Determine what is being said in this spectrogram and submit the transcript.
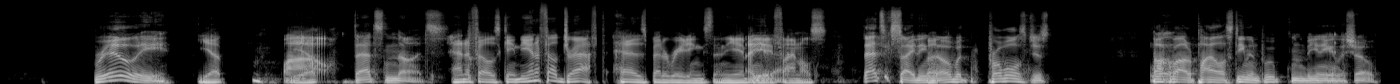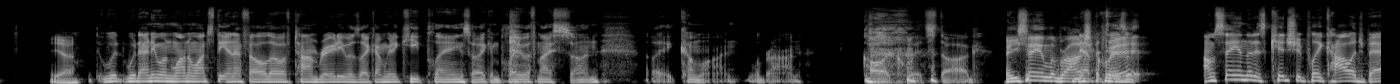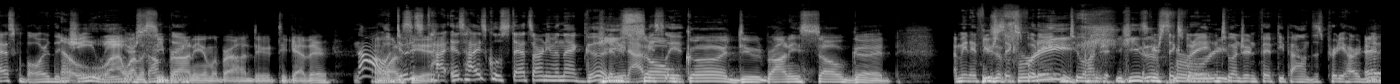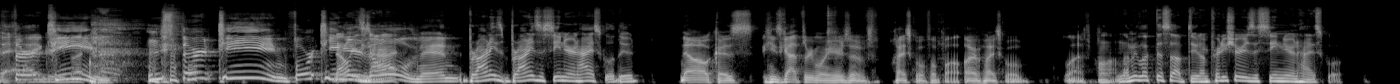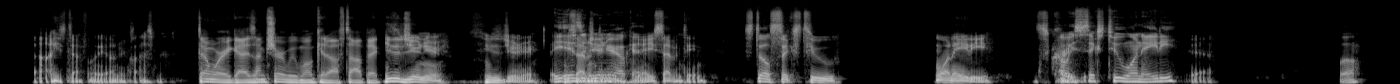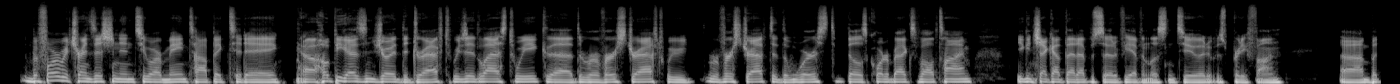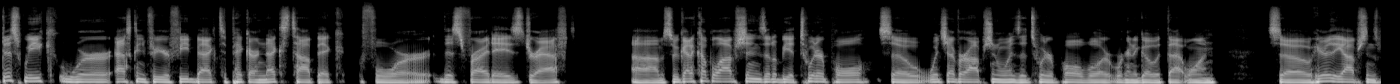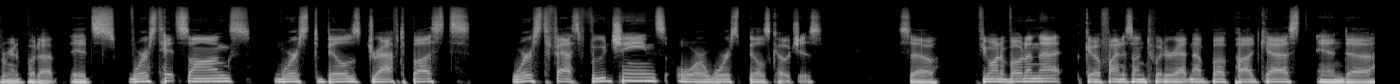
Really? yep. Wow. That's nuts. NFL's game. The NFL draft has better ratings than the NBA that. Finals. That's exciting But- though, but Pro Bowl's just talk Well- about a pile of steam and poop from the beginning of the show. Yeah. Would Would anyone want to watch the NFL though? If Tom Brady was like, "I'm going to keep playing so I can play with my son," like, come on, LeBron, call it quits, dog. Are you saying LeBron should quit? I'm saying that his kid should play college basketball or the G League I want to see. Bronny and LeBron, dude, together. No, dude, his, it. his high school stats aren't even that good. He's I mean, obviously, so good, dude. Bronny's so good. I mean, if He's you're six foot eight and 200, if you're six foot eight and 250 pounds, it's pretty hard to At bad. I agree, 13. but- He's 13, 14 No, years old, man. Bronny's Bronny's a senior in high school, dude. No, because he's got three more years of high school football or of high school left. Hold on, let me look this up, dude. I'm pretty sure he's a senior in high school. Uh, he's definitely an underclassman. Don't worry, guys. I'm sure we won't get off topic. He's a junior. He's a junior. He He's is a junior? Okay. Yeah, he's 17. Still 6'2, 180. It's Oh, he's crazy. 6'2", 180? Yeah. Well, Before we transition into our main topic today, I uh, hope you guys enjoyed the draft we did last week, the, the reverse draft. We reverse drafted the worst Bills quarterbacks of all time. You can check out that episode if you haven't listened to it. It was pretty fun. Um, but this week, we're asking for your feedback to pick our next topic for this Friday's draft. Um, so we've got a couple options. It'll be a Twitter poll. So whichever option wins the Twitter poll, we're, we're going to go with that one. So here are the options we're going to put up. It's worst hit songs, worst Bills draft busts, worst fast food chains, or worst Bills coaches. So if you want to vote on that, go find us on Twitter at Not Buff Podcast and uh,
